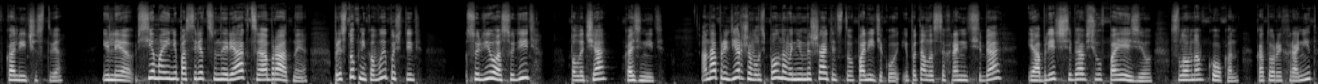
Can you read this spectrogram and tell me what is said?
в количестве. Или все мои непосредственные реакции обратные. Преступника выпустить, судью осудить, палача казнить. Она придерживалась полного невмешательства в политику и пыталась сохранить себя и облечь себя всю в поэзию, словно в кокон, который хранит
